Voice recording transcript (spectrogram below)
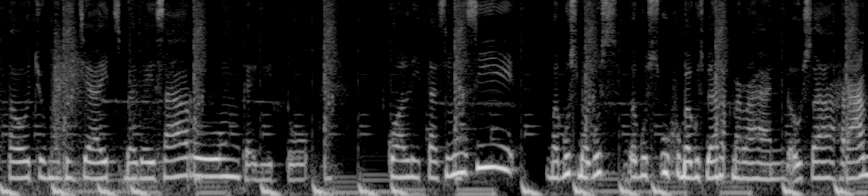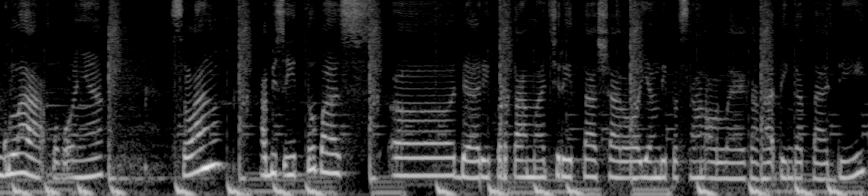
atau cuma dijahit sebagai sarung kayak gitu. Kualitasnya sih bagus bagus bagus. Uh bagus banget malahan. Gak usah ragu lah pokoknya. Selang habis itu pas uh, dari pertama cerita shawl yang dipesan oleh kakak tingkat tadi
